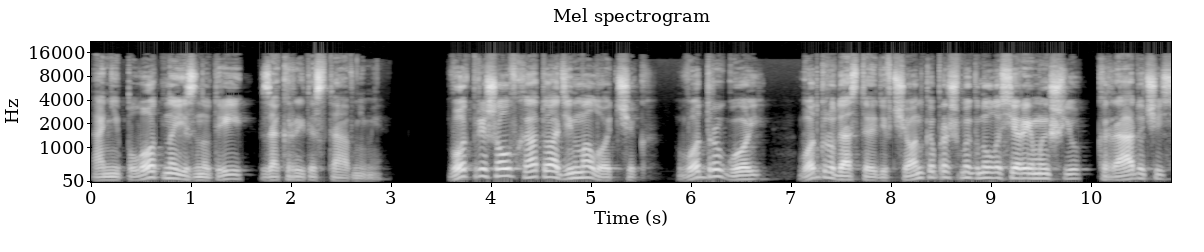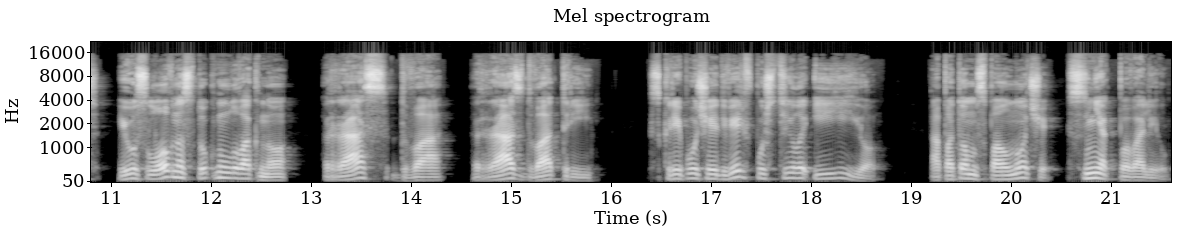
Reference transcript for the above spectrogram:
Они плотно изнутри закрыты ставнями. Вот пришел в хату один молодчик, вот другой, вот грудастая девчонка прошмыгнула серой мышью, крадучись, и условно стукнула в окно. Раз, два, раз, два, три. Скрипучая дверь впустила и ее. А потом с полночи снег повалил.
